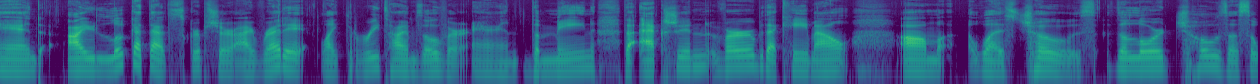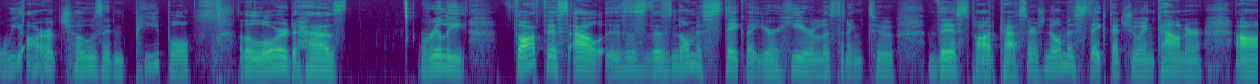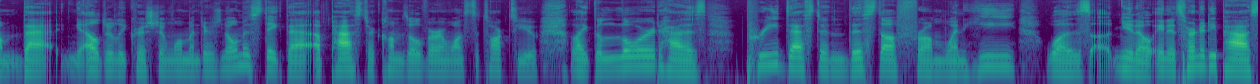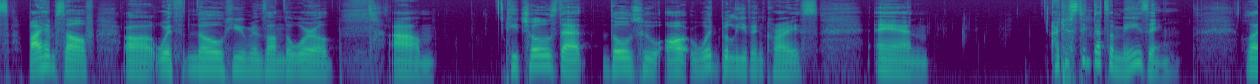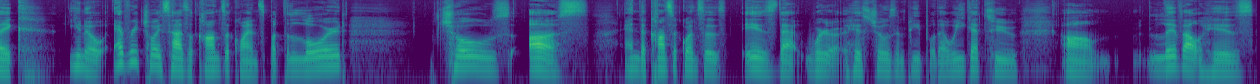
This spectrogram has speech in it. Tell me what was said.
and I look at that scripture, I read it like three times over, and the main, the action verb that came out um was chose. The lord chose us so we are a chosen people. The lord has really thought this out. This is, there's no mistake that you're here listening to this podcast. There's no mistake that you encounter um, that elderly Christian woman. There's no mistake that a pastor comes over and wants to talk to you. Like the Lord has predestined this stuff from when he was, uh, you know, in eternity past by himself uh, with no humans on the world. Um, he chose that those who are, would believe in Christ and I just think that's amazing. Like, you know, every choice has a consequence, but the Lord chose us and the consequences is that we're his chosen people that we get to um, live out his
